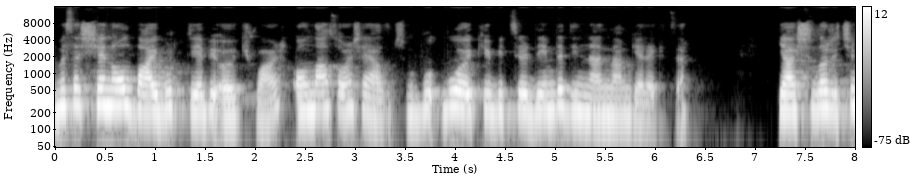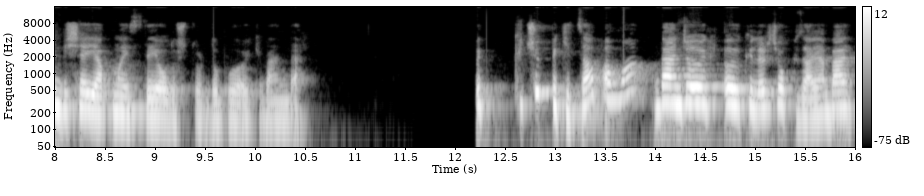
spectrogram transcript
mesela Şenol Bayburt diye bir öykü var. Ondan sonra şey yazmışım. Bu, bu öyküyü bitirdiğimde dinlenmem gerekti. Yaşlılar için bir şey yapma isteği oluşturdu bu öykü bende. Küçük bir kitap ama bence öyküleri çok güzel. Yani ben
